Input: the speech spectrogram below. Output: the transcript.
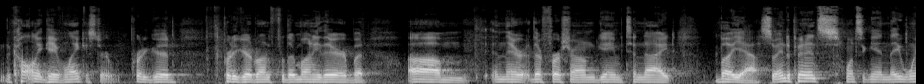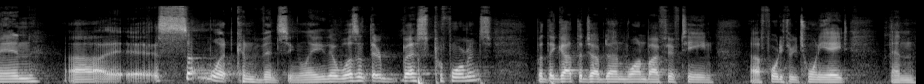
the Colony gave Lancaster pretty good pretty good run for their money there. But um, in their their first round game tonight. But yeah, so Independence once again they win uh, somewhat convincingly. It wasn't their best performance, but they got the job done. Won by 15, uh, 43-28, and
